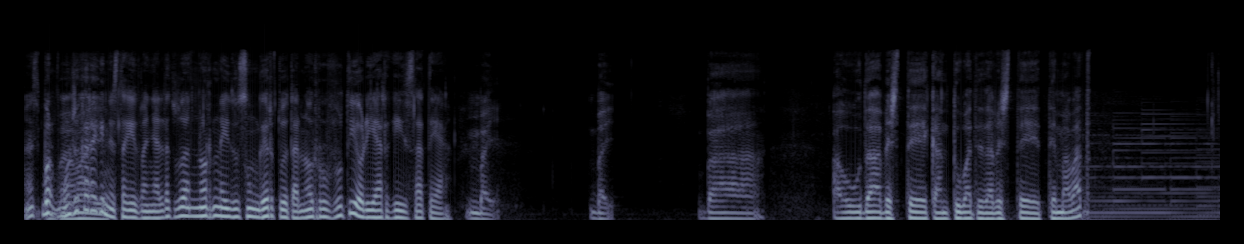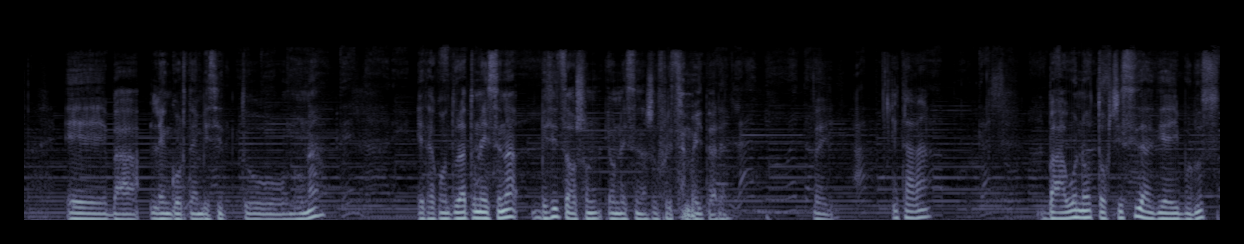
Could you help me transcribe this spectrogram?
Ez? Bueno, Ba, musikarekin bai. ez dakit, baina aldatu da nor nahi duzun gertu eta nor urruti hori argi izatea. Bai. Bai. Ba, hau da beste kantu bat eta beste tema bat. E, ba, lehen urtean bizitu nuna. Eta konturatu naizena, bizitza oson egon naizena sufritzen baita ere. Bai. Eta da, Ba, bueno, toksizidadiai buruz.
